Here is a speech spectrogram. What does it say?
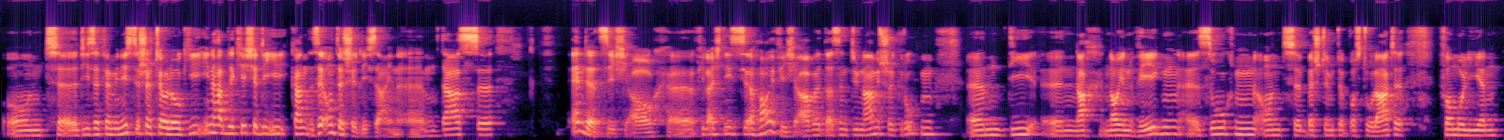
Und äh, diese feministische Theologie innerhalb der Kirche, die kann sehr unterschiedlich sein. Ähm, das äh, ändert sich auch, äh, vielleicht nicht sehr häufig, aber das sind dynamische Gruppen, ähm, die äh, nach neuen Wegen äh, suchen und äh, bestimmte Postulate formulieren.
